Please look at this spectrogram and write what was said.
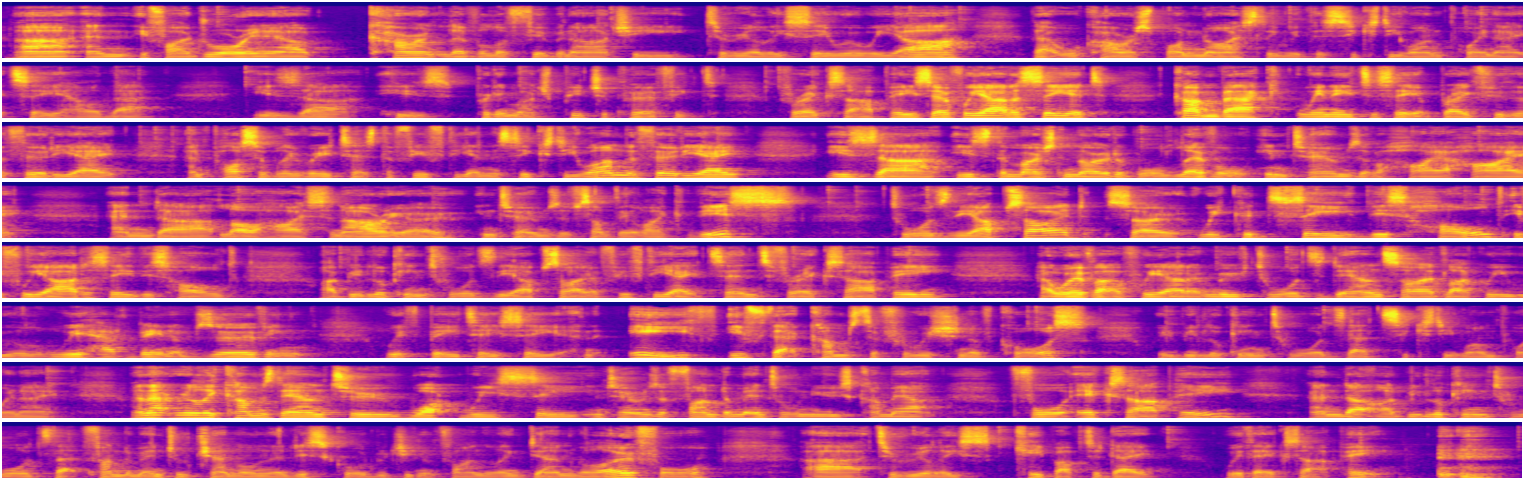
Uh, and if I draw in our current level of Fibonacci to really see where we are, that will correspond nicely with the 61.8. See how that is uh, is pretty much picture perfect for XRP. So if we are to see it come back, we need to see it break through the 38 and possibly retest the 50 and the 61. The 38 is uh, is the most notable level in terms of a higher high and uh, lower high scenario in terms of something like this towards the upside. So we could see this hold. If we are to see this hold, I'd be looking towards the upside of 58 cents for XRP. However, if we are to move towards the downside, like we will, we have been observing with BTC and ETH, if that comes to fruition, of course, we'd be looking towards that 61.8. And that really comes down to what we see in terms of fundamental news come out for XRP. And uh, I'd be looking towards that fundamental channel in the Discord, which you can find the link down below for, uh, to really keep up to date with XRP.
